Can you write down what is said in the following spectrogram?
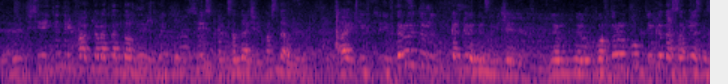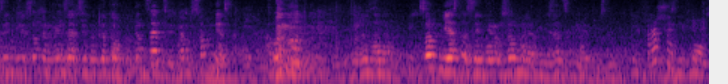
э, все эти три фактора там должны быть здесь как задачи поставлены. А и, и второе тоже конкретное замечание. Э, Во втором пункте, когда совместно заинтересованные организации подготовку концепции, там совместно. А вот тут уже надо совместно с заинтересованными организациями ведомств. Тут Хорошо, без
